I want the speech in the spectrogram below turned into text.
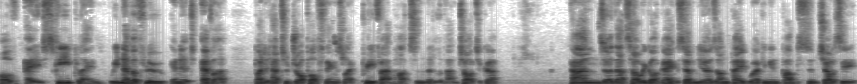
of a ski plane. We never flew in it ever, but it had to drop off things like prefab huts in the middle of Antarctica. And uh, that's how we got going. Seven years unpaid, working in pubs in Chelsea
